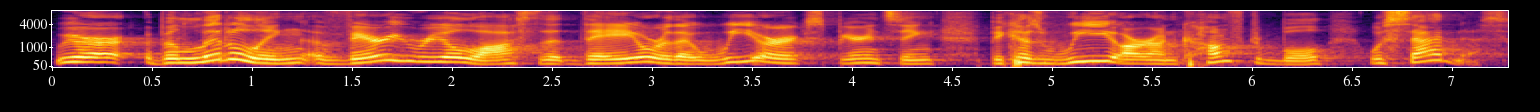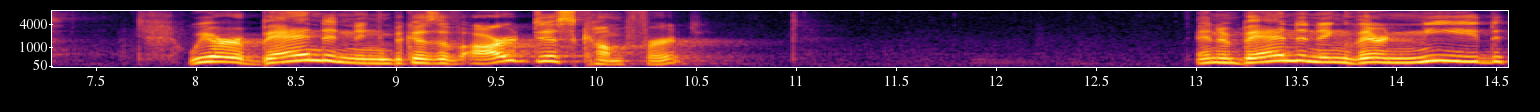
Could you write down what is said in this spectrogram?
We are belittling a very real loss that they or that we are experiencing because we are uncomfortable with sadness. We are abandoning because of our discomfort and abandoning their need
